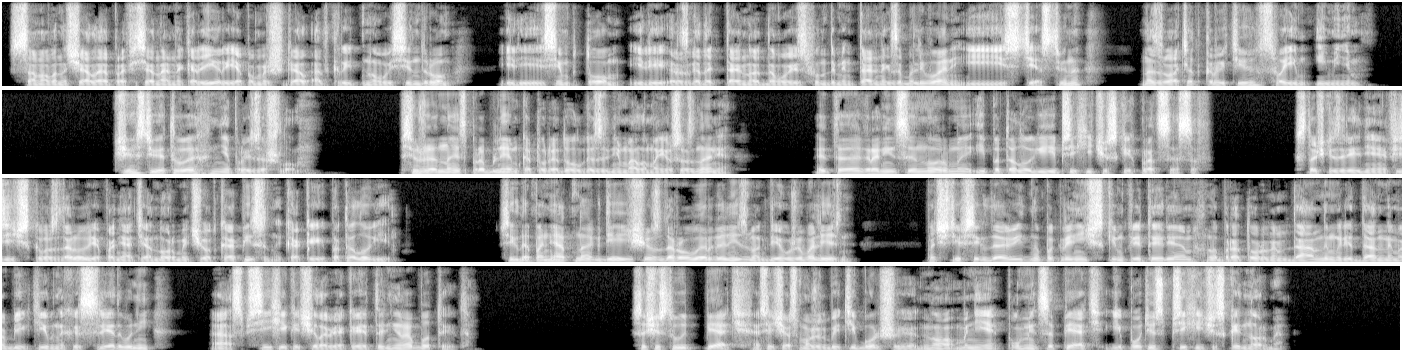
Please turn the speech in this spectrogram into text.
С самого начала профессиональной карьеры я помышлял открыть новый синдром или симптом, или разгадать тайну одного из фундаментальных заболеваний и, естественно, назвать открытие своим именем. К счастью, этого не произошло. Все же одна из проблем, которая долго занимала мое сознание, это границы нормы и патологии психических процессов. С точки зрения физического здоровья понятия нормы четко описаны, как и патологии. Всегда понятно, где еще здоровый организм, а где уже болезнь. Почти всегда видно по клиническим критериям, лабораторным данным или данным объективных исследований, а с психикой человека это не работает. Существует пять, а сейчас может быть и больше, но мне помнится пять гипотез психической нормы.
